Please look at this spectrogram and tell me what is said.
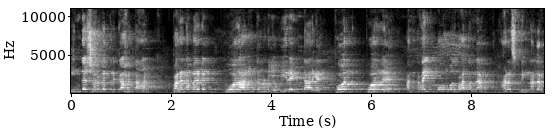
இந்த சொர்க்கத்திற்காகத்தான் பல நபர்கள் போராடி தன்னுடைய உயிரை விட்டார்கள். போர் போர் அந்த தலைக்கு போகும்போது பார்த்தோம்ல அனஸ் பின் நதர்.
